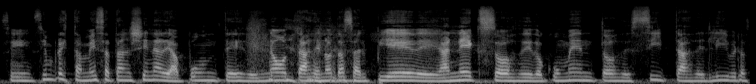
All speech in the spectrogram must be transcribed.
sí. Siempre esta mesa tan llena de apuntes, de notas, de notas al pie, de anexos, de documentos, de citas, de libros.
